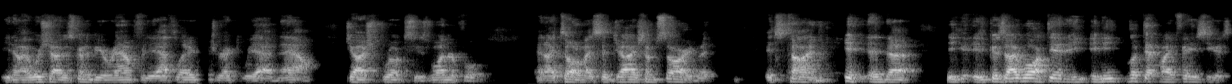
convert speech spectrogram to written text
you know, I wish I was going to be around for the athletic director we have now, Josh Brooks, who's wonderful. And I told him, I said, Josh, I'm sorry, but it's time. and uh, because I walked in and he, and he, looked at my face, he goes,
